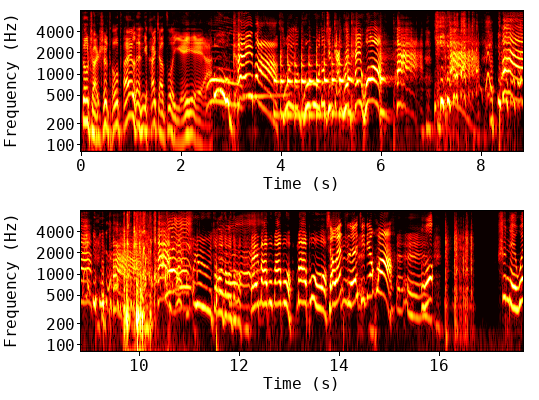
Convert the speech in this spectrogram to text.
都转世投胎了，你还想做爷爷呀？哦，开吧，所有的枯木都请赶快开花！啪啪啪 啪啪！哎呦呦，糟糕糟糕糟糕！哎，抹布抹布抹布！小丸子接电话。哦，是哪位？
